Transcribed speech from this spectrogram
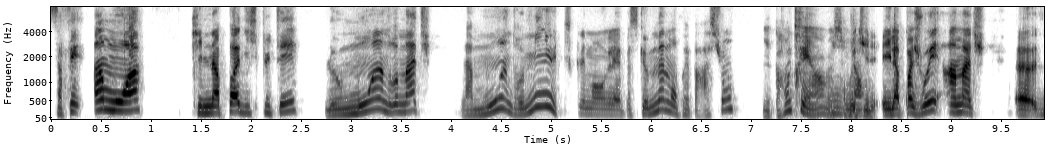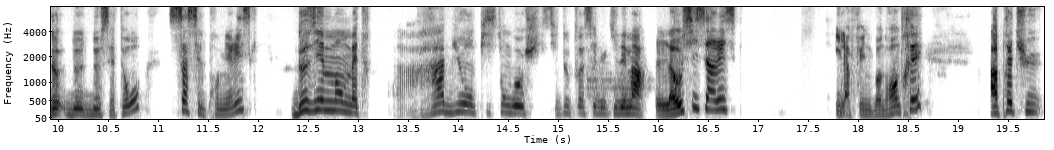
ça fait un mois qu'il n'a pas disputé le moindre match la moindre minute, Clément Anglais, parce que même en préparation, il n'est pas rentré, hein, semble-t-il. Et il n'a pas joué un match euh, de, de, 7 euros. Ça, c'est le premier risque. Deuxièmement, mettre Rabiot en piston gauche, si toutefois c'est lui qui démarre, là aussi, c'est un risque. Il a fait une bonne rentrée. Après, tu,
